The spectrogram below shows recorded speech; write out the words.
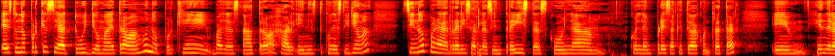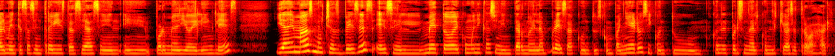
Esto no porque sea tu idioma de trabajo, no porque vayas a trabajar con este idioma, sino para realizar las entrevistas con la, con la empresa que te va a contratar Em, generalmente estas entrevistas se hacen eh, por medio del inglés y además muchas veces es el método de comunicación interno de la empresa con tus compañeros y con, tu, con el personal con el que vas a trabajar.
